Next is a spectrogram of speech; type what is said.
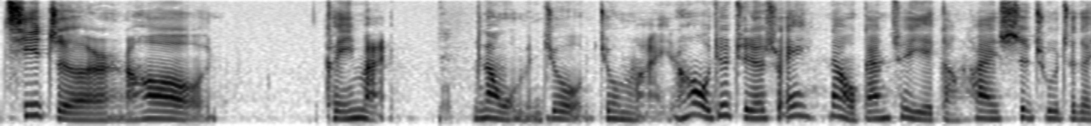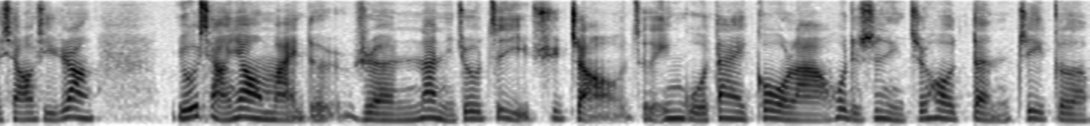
七折，然后可以买，那我们就就买。然后我就觉得说，哎，那我干脆也赶快试出这个消息，让有想要买的人，那你就自己去找这个英国代购啦，或者是你之后等这个。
